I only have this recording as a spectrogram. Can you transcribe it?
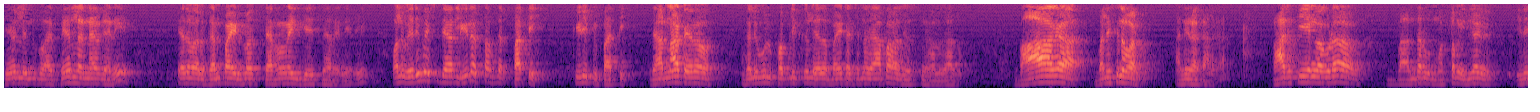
పేర్లు ఎందుకు ఆ పేర్లు అన్నారు కానీ ఏదో వాళ్ళు గన్ పాయింట్లో టెర్రరైజ్ చేసినారనేది వాళ్ళు very much they are leaders of that party TDP party. They are not ఏదో గలిబుల్ పబ్లిక్ లేదా బయట చిన్న వ్యాపారాలు చేసుకునే వాళ్ళు కాదు. బాగా బలిసిన వాళ్ళు అన్ని రకాలుగా. రాజకీయంగా కూడా అందరూ మొత్తం ఇదే ఇదే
